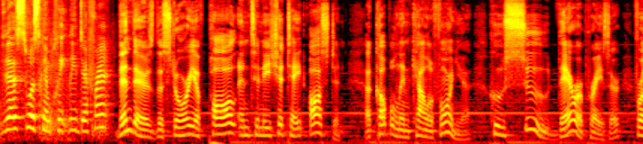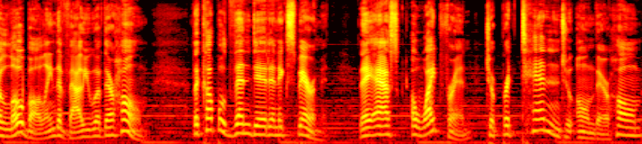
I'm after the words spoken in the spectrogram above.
This was completely different. Then there's the story of Paul and Tenisha Tate Austin, a couple in California who sued their appraiser for lowballing the value of their home. The couple then did an experiment. They asked a white friend to pretend to own their home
